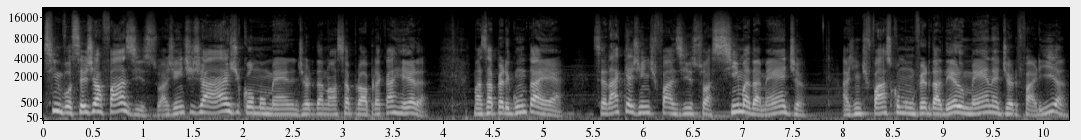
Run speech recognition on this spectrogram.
Sim, você já faz isso. A gente já age como manager da nossa própria carreira. Mas a pergunta é: será que a gente faz isso acima da média? A gente faz como um verdadeiro manager faria?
